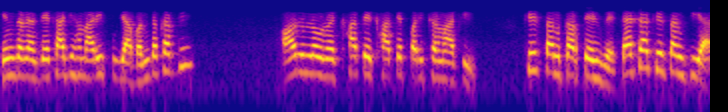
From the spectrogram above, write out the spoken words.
इंद्र ने देखा जी, हमारी पूजा बंद कर दी और उन लोगों ने खाते खाते परिक्रमा की, कीर्तन करते हुए। कैसा कीर्तन किया?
